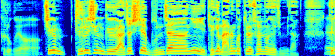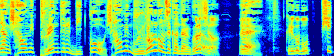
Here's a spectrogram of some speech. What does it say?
그러고요. 지금 들으신 그 아저씨의 문장이 되게 많은 것들을 설명해 줍니다. 그냥 샤오미 브랜드를 믿고 샤오미 물건을 검색한다는 거예요. 그렇죠. 예. 네. 그리고 뭐 핏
